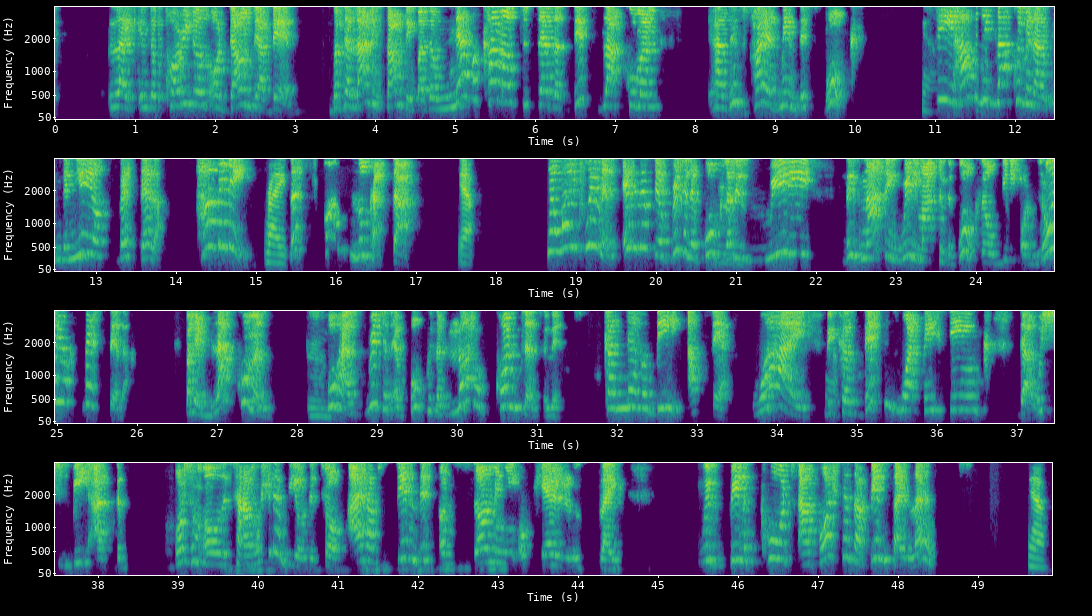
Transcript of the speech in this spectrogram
like in the corridors or down their beds, but they're learning something, but they'll never come out to say that this black woman has inspired me in this book. Yeah. See how many black women are in the New York's bestseller. How many? Right. Let's try to look at that. Yeah. They're white women. Even if they've written a book that is really, there's nothing really much in the book, they'll be on New York's bestseller. But a black woman mm. who has written a book with a lot of content in it can never be up there. Why? Because this is what they think that we should be at the bottom all the time. We shouldn't be on the top. I have seen this on so many occasions. Like we've been put, our voices have been silenced. Yeah.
